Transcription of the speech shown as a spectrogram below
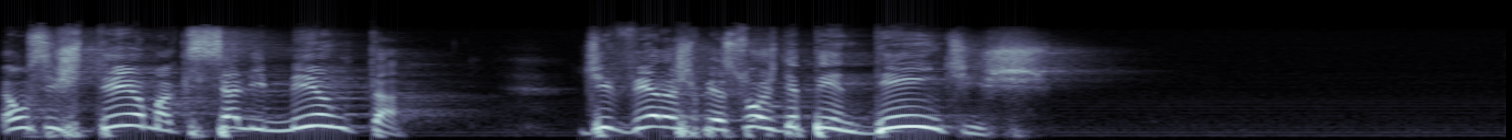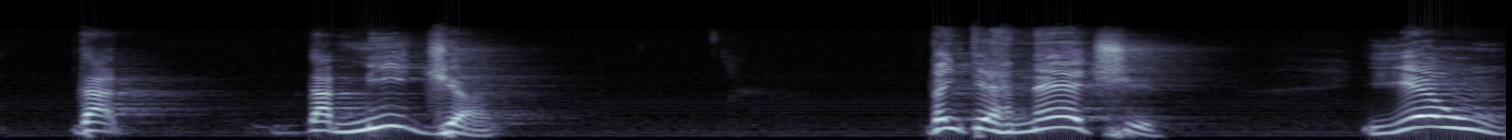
É um sistema que se alimenta de ver as pessoas dependentes da, da mídia, da internet, e é um,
